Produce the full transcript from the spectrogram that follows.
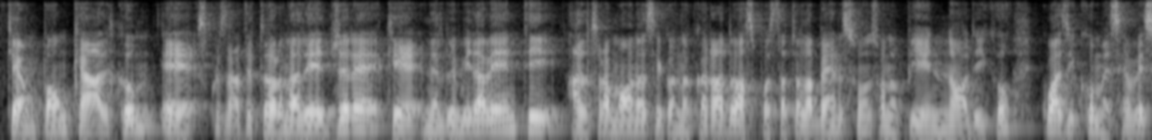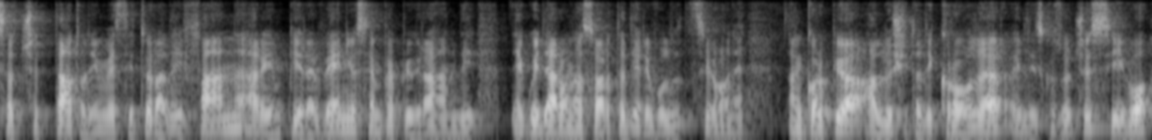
che è un po' un calco. E scusate, torno a leggere che nel 2020 Altramono secondo Corrado ha spostato la band su un suono più innodico, quasi come se avesse accettato l'investitura dei fan a riempire venue sempre più grandi e guidare una sorta di rivoluzione, ancor più all'uscita di Crawler, il disco successivo,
